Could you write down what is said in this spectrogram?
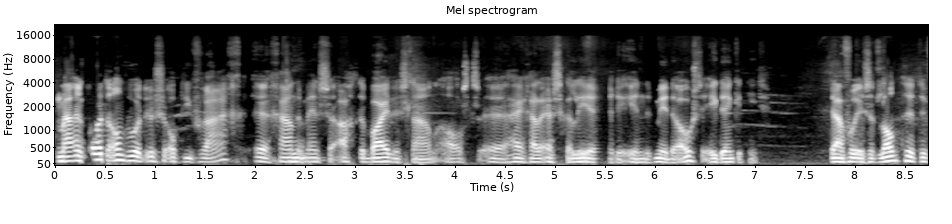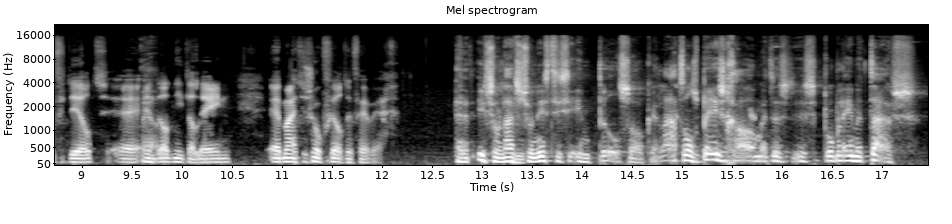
Maar een kort antwoord dus op die vraag. Gaan de mensen achter Biden staan als hij gaat escaleren in het Midden-Oosten? Ik denk het niet. Daarvoor is het land te verdeeld eh, en dat niet alleen. eh, maar het is ook veel te ver weg. en het isolationistische impuls ook. Hè. Laten we ons bezighouden met de, de problemen thuis.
